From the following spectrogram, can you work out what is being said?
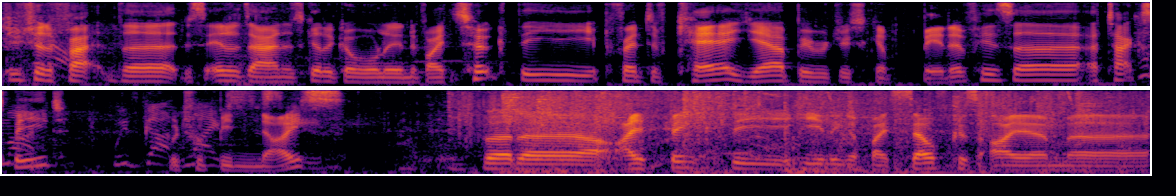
Due to the fact that this Illidan is going to go all in. If I took the Preventive Care, yeah, I'd be reducing a bit of his uh, attack speed. Which would be nice. But uh, I think the healing of myself, because I am uh,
